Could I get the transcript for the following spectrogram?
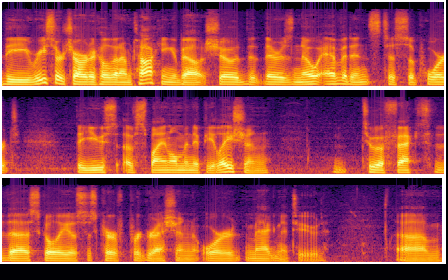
the research article that I'm talking about showed that there is no evidence to support the use of spinal manipulation to affect the scoliosis curve progression or magnitude. Um,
